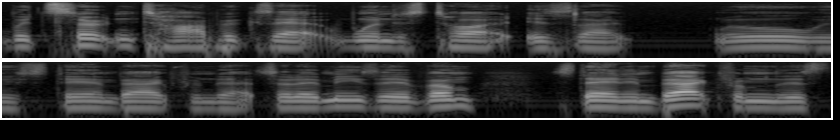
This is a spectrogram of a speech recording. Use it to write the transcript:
with certain topics that when it's taught, it's like, oh, we stand back from that. So that means that if I'm standing back from this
